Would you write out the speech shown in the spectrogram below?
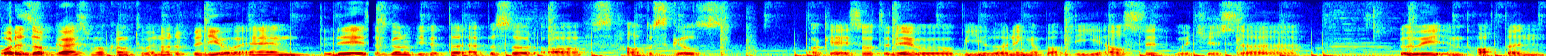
What is up guys, welcome to another video and today is going to be the third episode of How to Skills. Okay, so today we will be learning about the L-sit which is a really important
